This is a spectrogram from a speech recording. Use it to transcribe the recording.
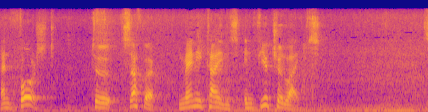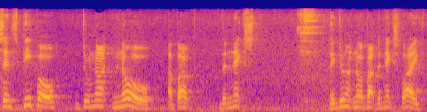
and forced to suffer many times in future lives. Since people do not know about the next, they do not know about the next life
